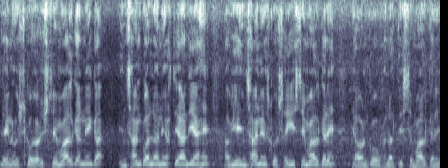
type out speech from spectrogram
لیکن اس کو استعمال کرنے کا انسان کو اللہ نے اختیار دیا ہے۔ اب یہ انسان ہے، اس کو صحیح استعمال کرے یا ان کو غلط استعمال کریں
